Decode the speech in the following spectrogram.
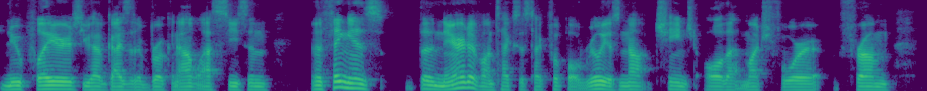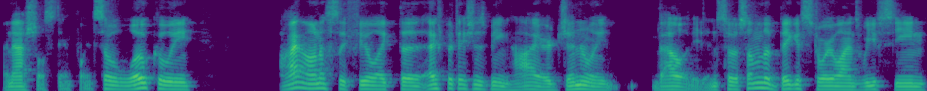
new players, you have guys that have broken out last season. And the thing is, the narrative on Texas Tech football really has not changed all that much for from a national standpoint. So locally, I honestly feel like the expectations being high are generally validated. And so some of the biggest storylines we've seen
